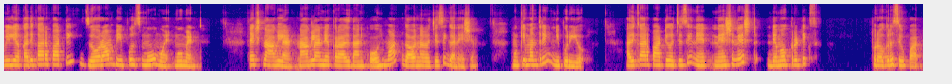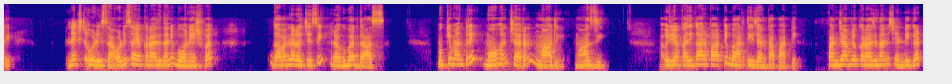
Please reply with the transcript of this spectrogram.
వీళ్ళ యొక్క అధికార party Zoram People's move movement. Next Nagaland. Nagaland యొక్క రాజధాని కోహిమా. గవర్నర్ వచ్చేసి గణేశన్ ముఖ్యమంత్రి నిపురియో. అధికార పార్టీ వచ్చేసి నే Nationalist Democratics Progressive Party. Next Odisha. Odisha యొక్క రాజధాని భువనేశ్వర్. గవర్నర్ వచ్చేసి రఘుబర్ దాస్. ముఖ్యమంత్రి మోహన్ చరణ్ మారి మాజీ వీళ్ళ యొక్క అధికార పార్టీ భారతీయ జనతా పార్టీ. పంజాబ్ యొక్క రాజధాని చండీగఢ్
